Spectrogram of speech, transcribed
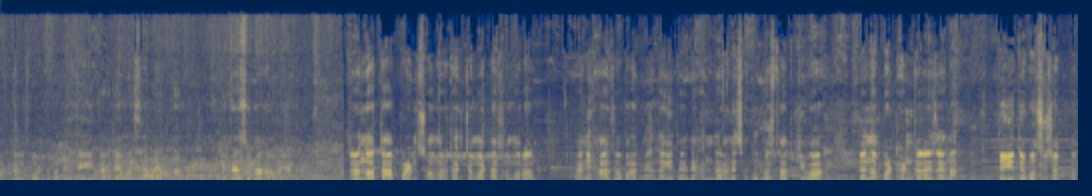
अक्कलकोटमधील जे इतर देवस्थान आहेत ना तिथे सुद्धा जाऊया. मित्रांनो आता आपण समर्थांच्या मठासमोर आहोत. आणि हा जो भाग आहे ना इथे ध्यान धरण्यासाठी बसतात किंवा त्यांना पठण करायचं आहे ना ते इथे बसू शकतात.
